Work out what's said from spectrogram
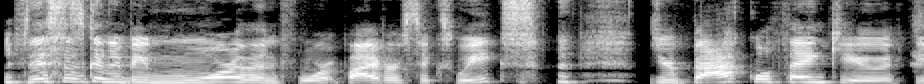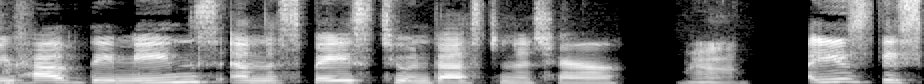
if this is going to be more than four, five or six weeks, your back will thank you if you have the means and the space to invest in a chair. Yeah. I use this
